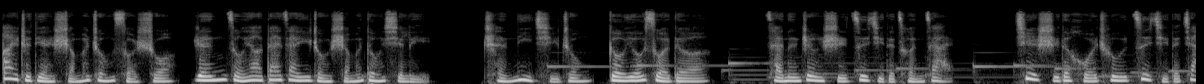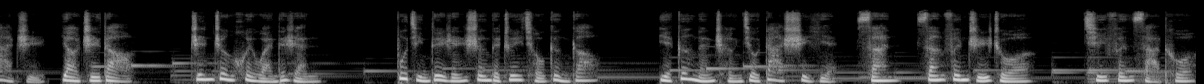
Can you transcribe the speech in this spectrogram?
爱着点什么》中所说：“人总要待在一种什么东西里，沉溺其中，苟有所得，才能证实自己的存在，切实的活出自己的价值。”要知道，真正会玩的人，不仅对人生的追求更高，也更能成就大事业。三三分执着，七分洒脱。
